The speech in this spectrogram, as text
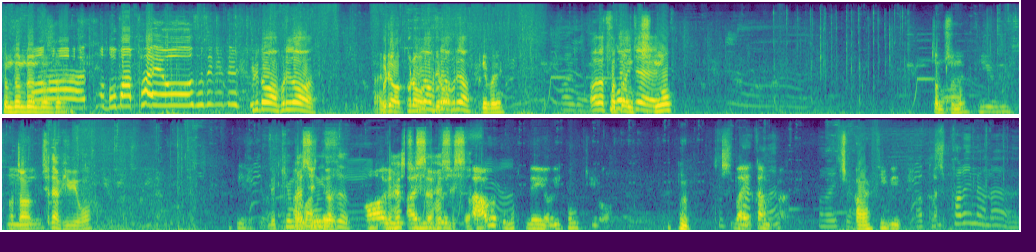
둠둠둠둠둠. 와, 저 너무 아파요 선생님들 브리던 브리던 뿌려 뿌려 브리던 뿌려 브리던 브리던 리버리. 아이고 아나 죽어 이제 준호. 좀 준호. 어쩜 최대한 비비고 레킹 아, 안 돼. 보스 어, 할수 이거 할수 있어. 아무도 못네 여기 동기가. 98 가는? 깜짝. 아 나이스 아. TV. 아 98이면은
